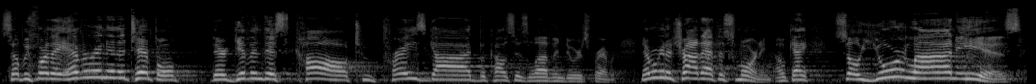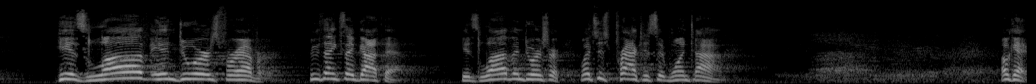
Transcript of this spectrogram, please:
so before they ever enter the temple, they're given this call to praise God because his love endures forever. Now we're going to try that this morning, okay? So your line is his love endures forever. Who thinks they've got that? His love endures forever. Let's just practice it one time. Okay,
